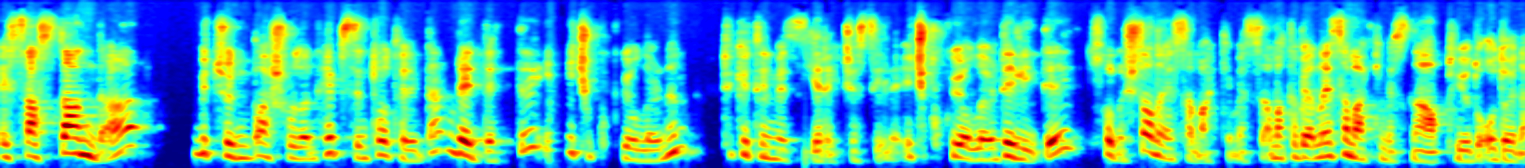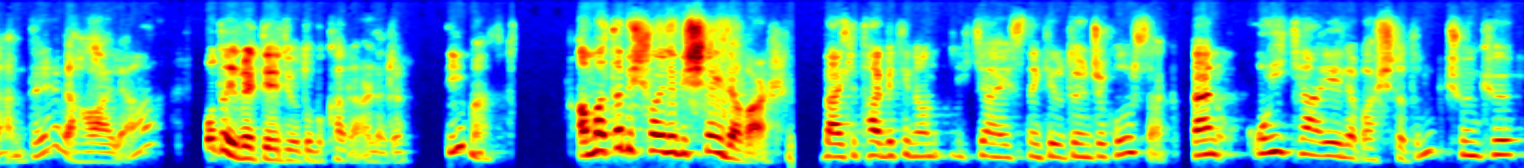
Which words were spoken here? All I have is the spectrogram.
esasdan da bütün başvuruların hepsini totalinden reddetti. İç hukuk yollarının tüketilmesi gerekçesiyle. İç hukuk yolları deliydi. Sonuçta Anayasa Mahkemesi. Ama tabii Anayasa Mahkemesi ne yapıyordu o dönemde ve hala? O da reddediyordu bu kararları. Değil mi? Ama tabii şöyle bir şey de var. Belki Taybet İnan hikayesine geri dönecek olursak. Ben o hikayeyle başladım. Çünkü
